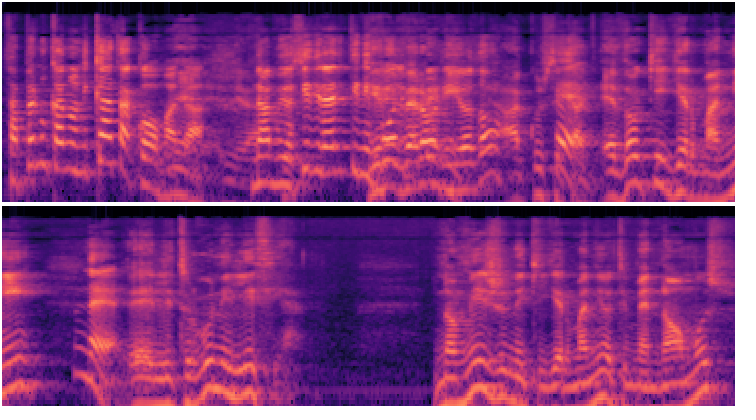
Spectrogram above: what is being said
θα παίρνουν κανονικά τα κόμματα. Ναι, ναι, να μειωθεί δηλαδή την Κύριε υπόλοιπη Βερόνη, περίοδο. Ακούστε Ε, κάτι. Εδώ και οι Γερμανοί Ναι. ε, λειτουργούν ηλίθια. Νομίζουν και οι Γερμανοί ότι με νόμους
